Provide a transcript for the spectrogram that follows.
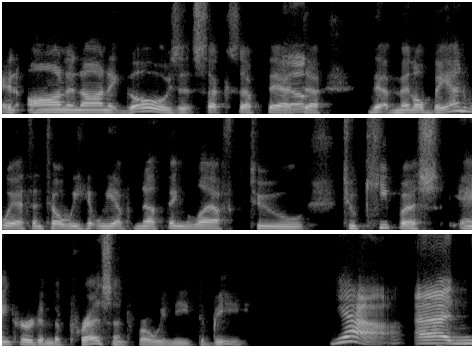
And on and on it goes. It sucks up that yep. uh, that mental bandwidth until we we have nothing left to to keep us anchored in the present where we need to be. Yeah. And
